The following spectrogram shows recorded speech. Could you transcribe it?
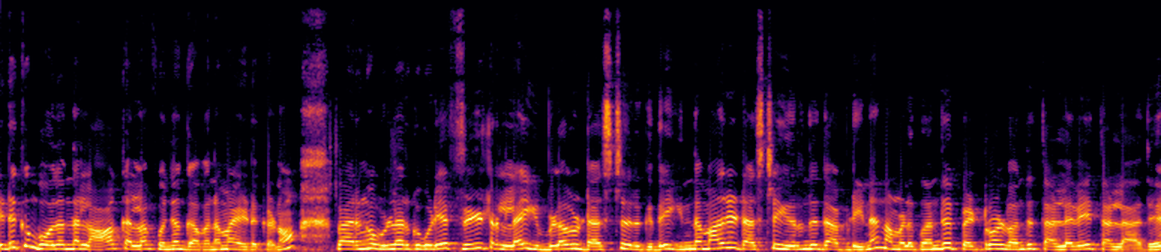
எடுக்கும்போது அந்த லாக்கெல்லாம் கொஞ்சம் கவனமாக எடுக்கணும். பாருங்க உள்ளே இருக்கக்கூடிய ஃபில்டரில் இவ்வளவு டஸ்ட் இருக்குது. இந்த மாதிரி டஸ்ட் இருந்தது அப்படின்னா நம்மளுக்கு வந்து பெட்ரோல் வந்து தள்ளவே தள்ளாது.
